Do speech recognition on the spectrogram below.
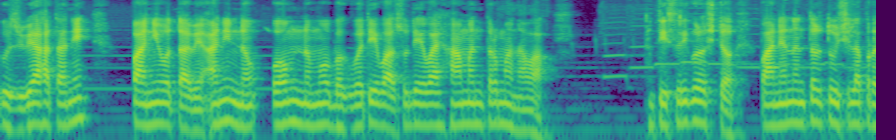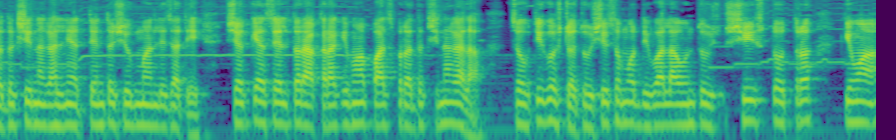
उजव्या हाताने पाणी ओतावे आणि न ओम नमो भगवते वासुदेवाय हा मंत्र म्हणावा. तिसरी गोष्ट पाण्यानंतर तुळशीला प्रदक्षिणा घालणे अत्यंत शुभ मानले जाते. शक्य असेल तर अकरा किंवा पाच प्रदक्षिणा घाला. चौथी गोष्ट तुळशीसमोर दिवा लावून तुळशी स्तोत्र किंवा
